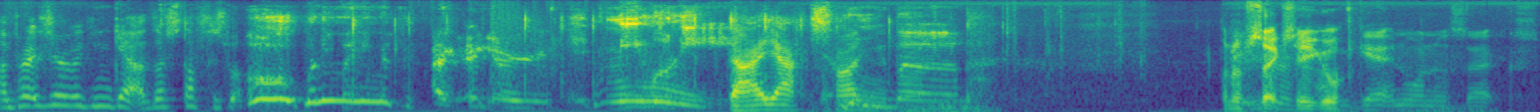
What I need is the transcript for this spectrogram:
I'm pretty sure we can get other stuff as well. Oh, money, money, money. Me money. Die, ya Money, cunt. bub. 106, there you I'm go. getting 106.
